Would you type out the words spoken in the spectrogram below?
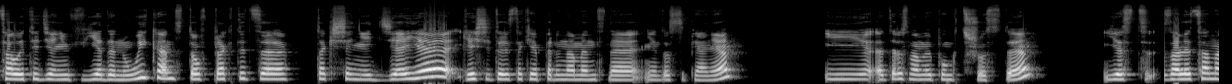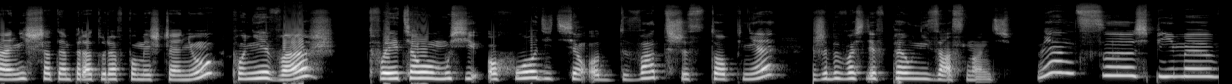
cały tydzień w jeden weekend, to w praktyce tak się nie dzieje, jeśli to jest takie permanentne niedosypianie. I teraz mamy punkt szósty. Jest zalecana niższa temperatura w pomieszczeniu, ponieważ Twoje ciało musi ochłodzić się o 2-3 stopnie, żeby właśnie w pełni zasnąć. Więc y, śpimy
